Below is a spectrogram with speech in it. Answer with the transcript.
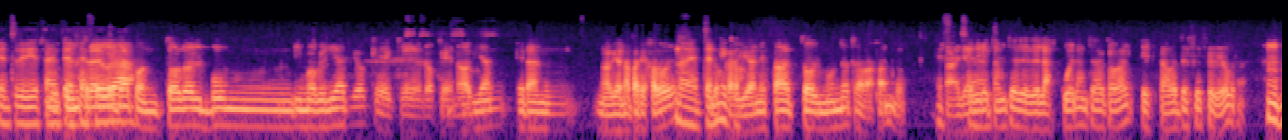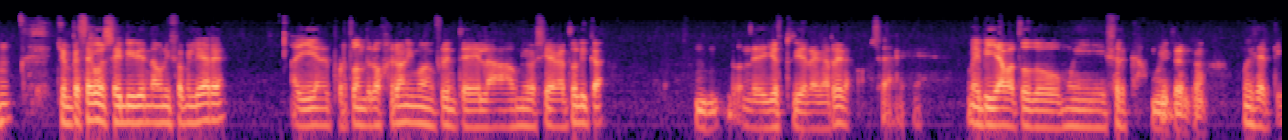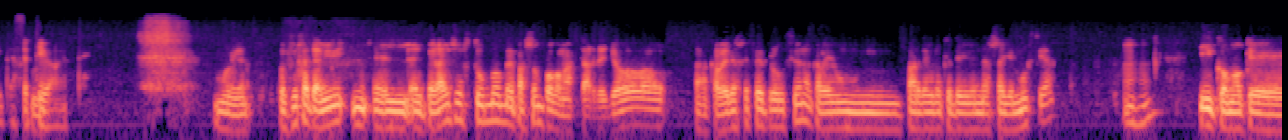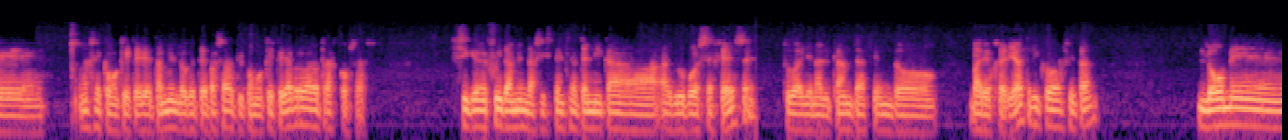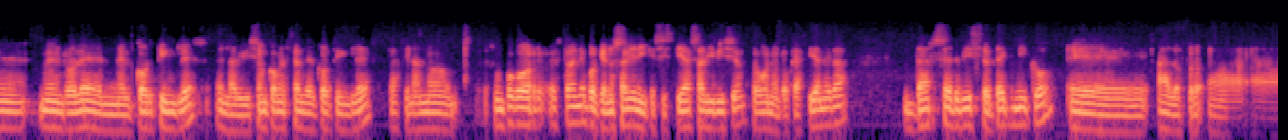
entre directamente en jefe con todo el boom inmobiliario que, que, lo que no habían eran no habían aparejadores, no lo que habían estaba todo el mundo trabajando. O sea, ya directamente desde la escuela antes de acabar estaba de jefe de obra. Yo empecé con seis viviendas unifamiliares allí en el portón de los Jerónimos, enfrente de la Universidad Católica, donde yo estudié la carrera. O sea, me pillaba todo muy cerca. Muy cerca. Muy cerquita, efectivamente. Muy bien. Pues fíjate, a mí el, pegar esos tumbos me pasó un poco más tarde. Yo acabé de jefe de producción, acabé un par de bloques de viviendas ahí en Murcia y como que, no sé, como que quería también lo que te he pasado a como que quería probar otras cosas. Sí que me fui también de asistencia técnica al grupo SGS, estuve allí en Alicante haciendo varios geriátricos y tal. Luego me, enrolé en el corte inglés, en la división comercial del corte inglés, que al final no es un poco extraño porque no sabía ni que existía esa división, pero bueno, lo que hacían era dar servicio técnico eh, a, los,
